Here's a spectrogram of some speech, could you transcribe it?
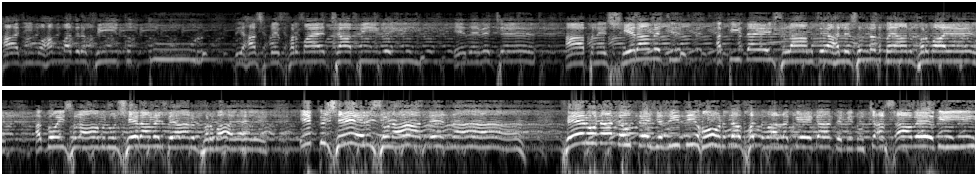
حاجی محمد رفیق التور دی حسب فرمائے چھاپی گئی۔ آپ نے شیران عقیدہ اسلام تے اہل سنت بیان فرمایا اگو اسلام نو شیران بیان فرمایا ایک شیر سنا دینا۔ پھر انہوں کے اتنے جدیدی ہون دا فتوا لگے گا تے مینو چس آئے گی۔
